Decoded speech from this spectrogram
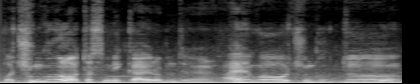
뭐 중국은 어떻습니까, 여러분들? 아이고 중국도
